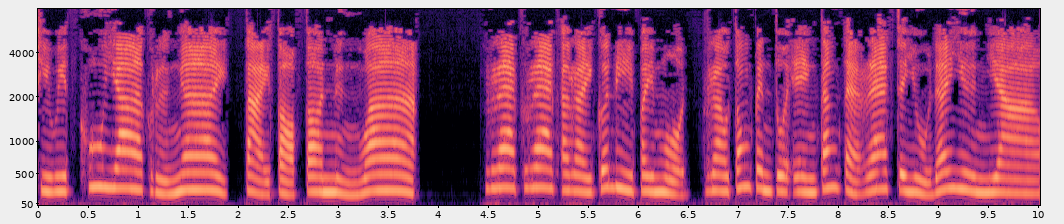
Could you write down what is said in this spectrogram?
ชีวิตคู่ยากหรือง่าย ต่ายตอบตอนหนึ่งว่า แรกๆอะไรก็ดีไปหมด เราต้องเป็นตัวเองตั้งแต่แรกจะอยู่ได้ยืนยาว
